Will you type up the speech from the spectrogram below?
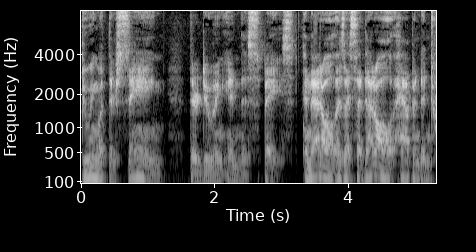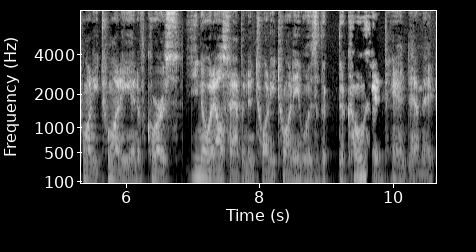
doing what they're saying they're doing in this space. And that all, as I said, that all happened in 2020. And of course, you know what else happened in 2020 was the, the COVID pandemic.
